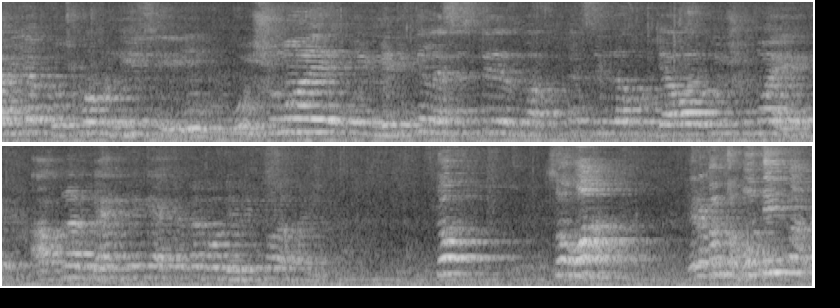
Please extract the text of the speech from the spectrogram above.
আমি যা খোঁজখবর নিয়েছি সময় ওই মেডিকেল অ্যাসিস্ট্যান্স বা সিঙ্গাপুর যাওয়ার ওই সময়ে আপনার ব্যাংক থেকে একটা টাকাও ডেবিট করা হয় তো সো হোয়াট এরকম তো হতেই পারে।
